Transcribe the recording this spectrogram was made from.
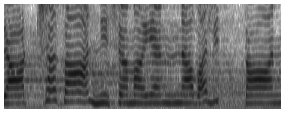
राक्षसान्निशमयन्नवलिप्तान्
